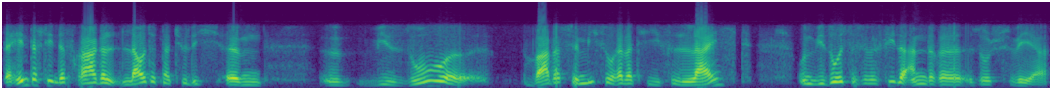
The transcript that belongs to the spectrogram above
dahinterstehende Frage lautet natürlich, ähm, äh, wieso war das für mich so relativ leicht und wieso ist das für viele andere so schwer?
